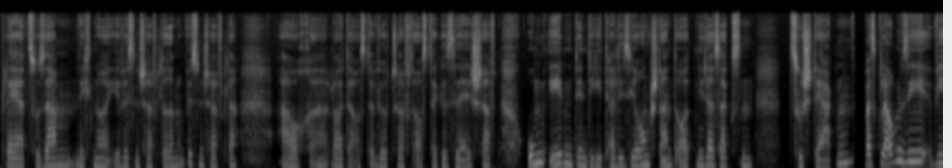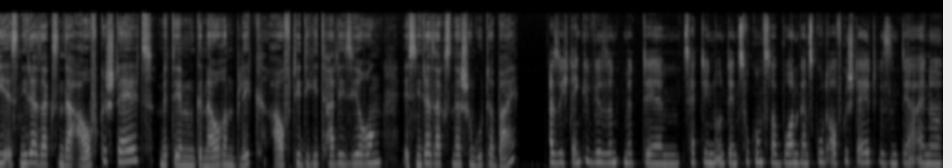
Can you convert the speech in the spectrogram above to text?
Player zusammen, nicht nur ihr Wissenschaftlerinnen und Wissenschaftler, auch äh, Leute aus der Wirtschaft, aus der Gesellschaft, um eben den Digitalisierungsstandort Niedersachsen zu stärken. Was glauben Sie, wie ist Niedersachsen da aufgestellt mit dem genaueren Blick auf die Digitalisierung? Ist Niedersachsen da schon gut dabei? Also ich denke, wir sind mit dem ZDIN und den Zukunftslaboren ganz gut aufgestellt. Wir sind ja eine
